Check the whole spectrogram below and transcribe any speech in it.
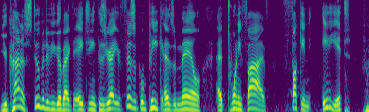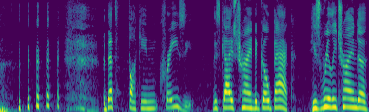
You're kind of stupid if you go back to 18 because you're at your physical peak as a male at 25. Fucking idiot. but that's fucking crazy. This guy's trying to go back. He's really trying to.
